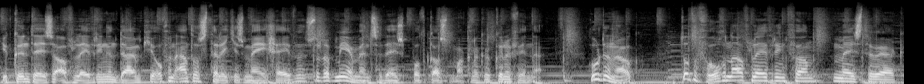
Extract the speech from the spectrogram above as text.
Je kunt deze aflevering een duimpje of een aantal sterretjes meegeven, zodat meer mensen deze podcast makkelijker kunnen vinden. Hoe dan ook, tot de volgende aflevering van Meesterwerk.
